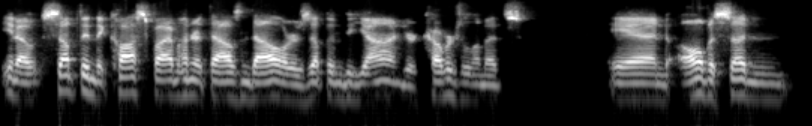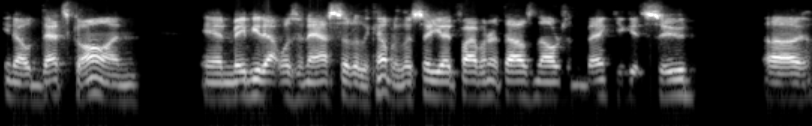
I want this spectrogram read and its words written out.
you know something that costs five hundred thousand dollars up and beyond your coverage limits, and all of a sudden you know that's gone, and maybe that was an asset of the company. Let's say you had five hundred thousand dollars in the bank, you get sued, uh,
